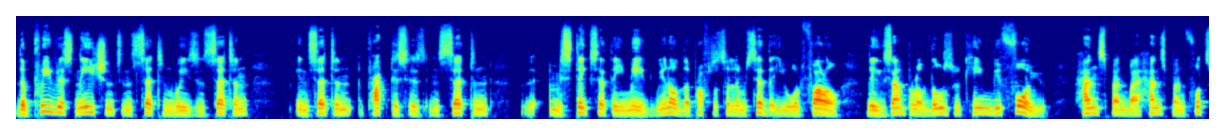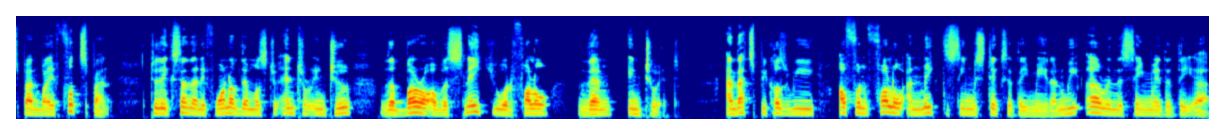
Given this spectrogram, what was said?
the previous nations in certain ways, in certain in certain practices, in certain uh, mistakes that they made. We know the Prophet said that you will follow the example of those who came before you, handspan by handspan, footspan by footspan, to the extent that if one of them was to enter into the burrow of a snake, you would follow them into it. And that's because we often follow and make the same mistakes that they made, and we err in the same way that they err.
